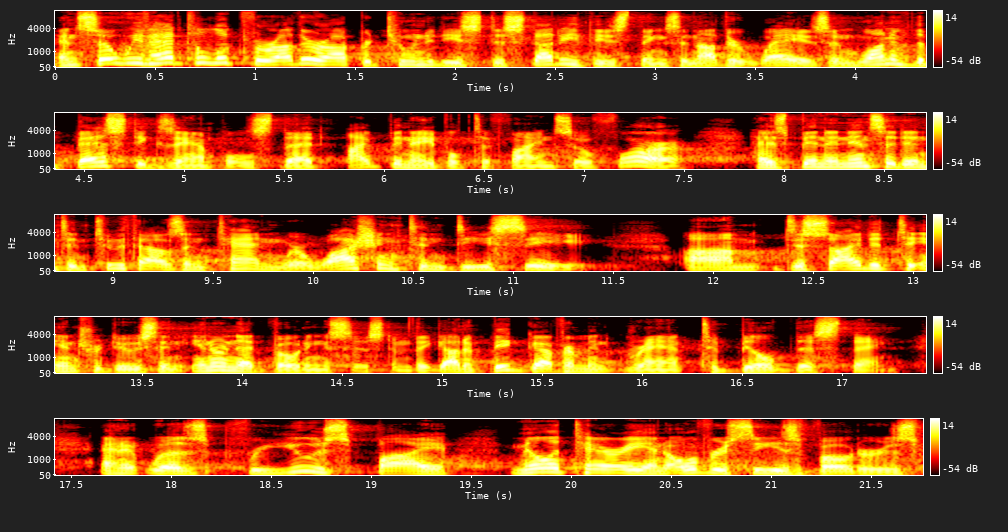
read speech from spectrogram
And so we've had to look for other opportunities to study these things in other ways. And one of the best examples that I've been able to find so far has been an incident in 2010 where Washington, D.C um, decided to introduce an internet voting system. They got a big government grant to build this thing. And it was for use by military and overseas voters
